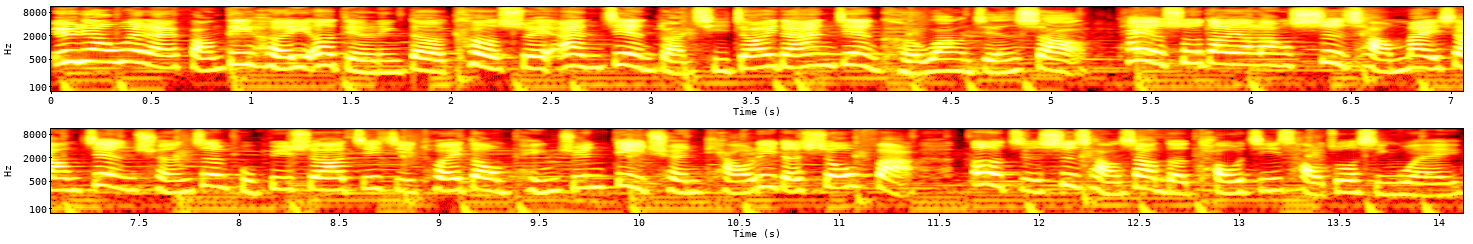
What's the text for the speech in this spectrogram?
预料未来房地合一二点零的课税案件、短期交易的案件可望减少。他也说到，要让市场迈向健全，政府必须要积极推动平均地权条例的修法，遏止市场上的投机炒作行为。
